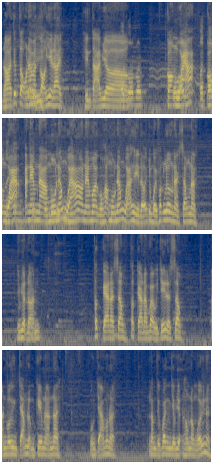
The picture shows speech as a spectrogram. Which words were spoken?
Rồi tiếp tục anh em ơi còn gì đây? Hiện tại bây giờ. Còn quả còn quả anh em nào mua nắm quả anh em ơi? Còn không mua nắm quả thì đỡ chuẩn bị phát lương này. Xong này giao dịch rồi anh tất cả đã xong tất cả đã vào vị trí là xong. Anh tiên chạm lụm kim nè anh ơi. Tiên chạm rồi lâm tiểu bang giao dịch không đồng ý này.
